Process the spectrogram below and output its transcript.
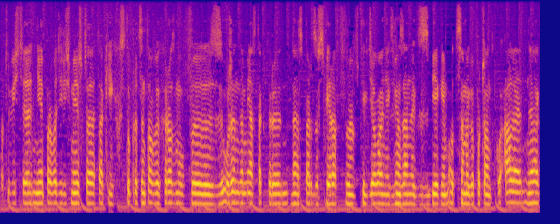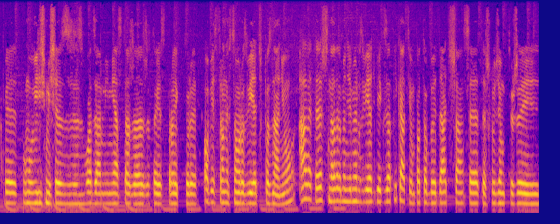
Oczywiście nie prowadziliśmy jeszcze takich stuprocentowych rozmów y, z Urzędem Miasta, który nas bardzo wspiera w, w tych działaniach związanych z biegiem od samego początku, ale no, jakby umówiliśmy się z, z władzami miasta, że, że to jest projekt, który obie strony chcą rozwijać w Poznaniu, ale też nadal będziemy rozwijać bieg z aplikacją po to, by dać szansę też ludziom, którzy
